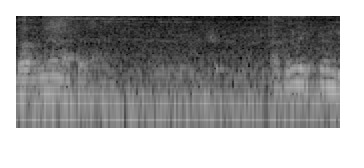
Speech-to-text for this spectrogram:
너 있는 아들 아들로 있던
